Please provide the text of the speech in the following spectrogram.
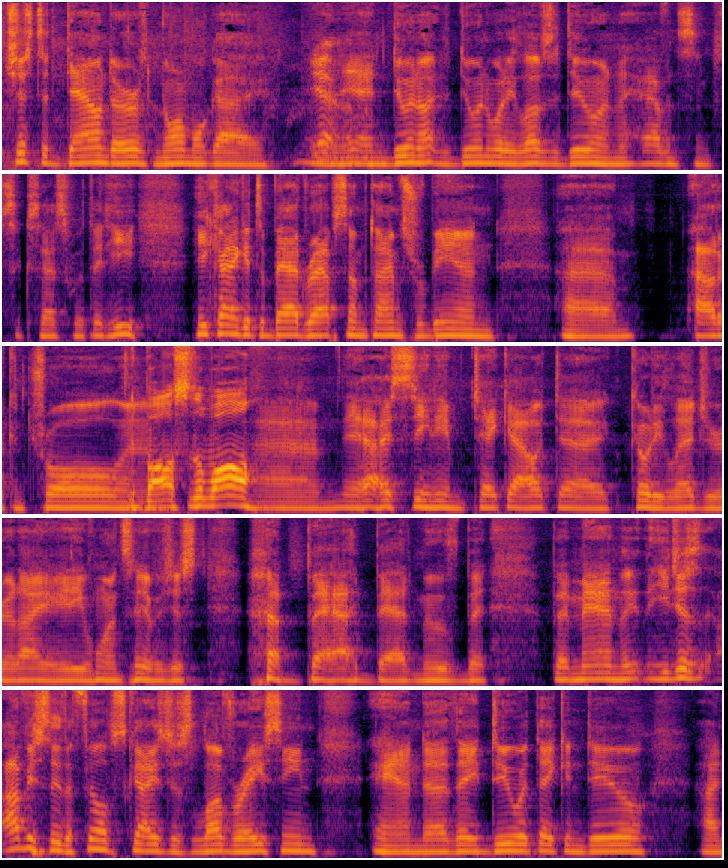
Just a down to earth, normal guy. Yeah. and, and doing uh, doing what he loves to do and having some success with it. He he kind of gets a bad rap sometimes for being um, out of control. The And, balls to the wall. Um, yeah, I seen him take out uh, Cody Ledger at I eighty once. It was just a bad, bad move. But, but man, the, he just obviously the Phillips guys just love racing, and uh, they do what they can do. Uh,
